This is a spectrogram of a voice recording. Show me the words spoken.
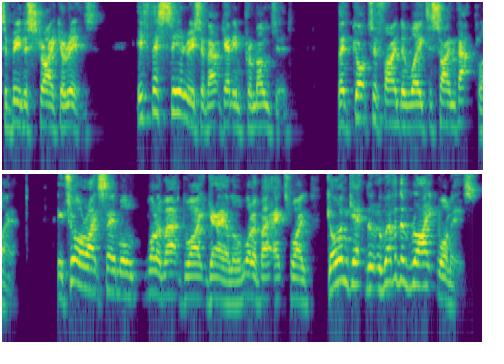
to be the striker is, if they're serious about getting promoted, they've got to find a way to sign that player. It's all right saying, well, what about Dwight Gayle or what about X, Y? Go and get the, whoever the right one is,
